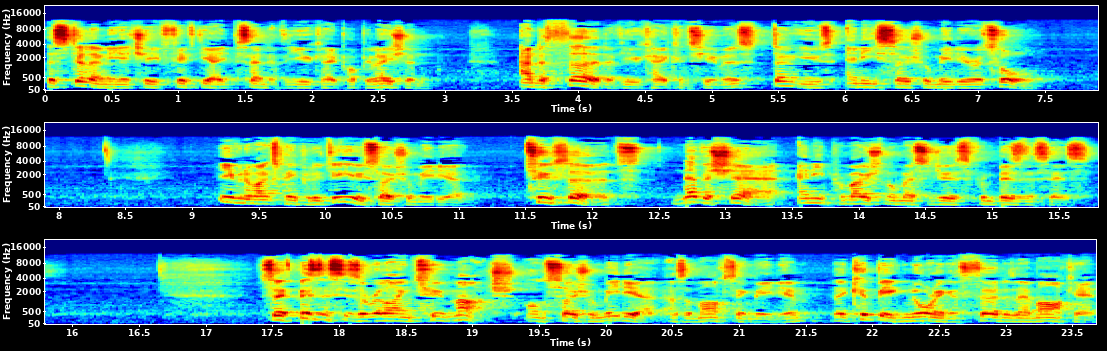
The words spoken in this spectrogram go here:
has still only achieved 58% of the UK population. And a third of UK consumers don't use any social media at all. Even amongst people who do use social media, two thirds never share any promotional messages from businesses. So if businesses are relying too much on social media as a marketing medium, they could be ignoring a third of their market.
